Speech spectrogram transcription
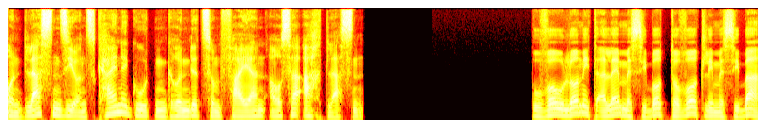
Und lassen Sie uns keine guten Gründe zum Feiern außer Acht lassen. ובואו לא נתעלם מסיבות טובות למסיבה.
